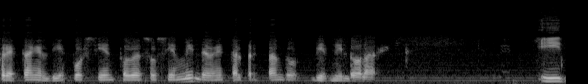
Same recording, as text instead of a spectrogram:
prestan el 10% de esos 100 mil, deben estar prestando 10 mil dólares. Y,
